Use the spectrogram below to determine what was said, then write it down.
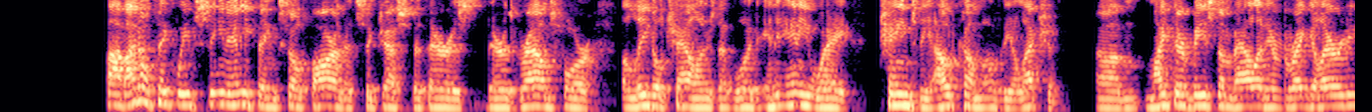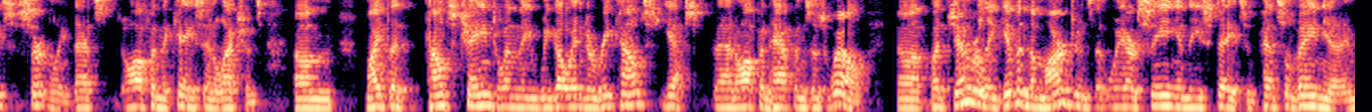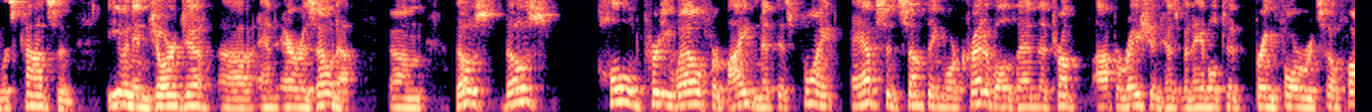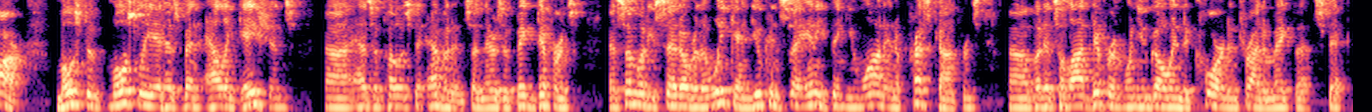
Bob, I don't think we've seen anything so far that suggests that there is there is grounds for a legal challenge that would in any way change the outcome of the election. Um, might there be some ballot irregularities? Certainly, that's often the case in elections. Um, might the counts change when the, we go into recounts? Yes, that often happens as well. Uh, but generally, given the margins that we are seeing in these states, in Pennsylvania, in Wisconsin, even in Georgia uh, and Arizona. Um, those those hold pretty well for Biden at this point, absent something more credible than the Trump operation has been able to bring forward so far. Most of mostly it has been allegations uh, as opposed to evidence, and there's a big difference. As somebody said over the weekend, you can say anything you want in a press conference, uh, but it's a lot different when you go into court and try to make that stick.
